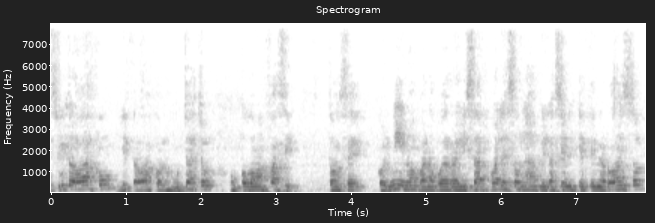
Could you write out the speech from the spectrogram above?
su trabajo y el trabajo de los muchachos un poco más fácil. Entonces, con Nino van a poder revisar cuáles son las aplicaciones que tiene Robinson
